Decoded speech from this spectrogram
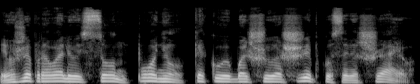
И уже проваливаясь в сон, понял, какую большую ошибку совершаю.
